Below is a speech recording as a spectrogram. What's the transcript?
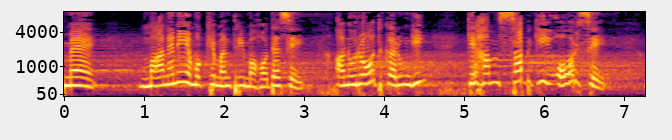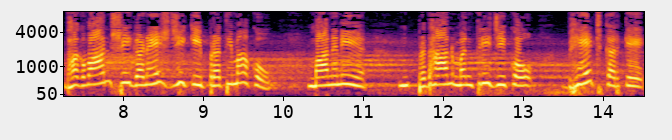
मैं माननीय मुख्यमंत्री महोदय से अनुरोध करूँगी कि हम सब की ओर से भगवान श्री गणेश जी की प्रतिमा को माननीय प्रधानमंत्री जी को भेंट करके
